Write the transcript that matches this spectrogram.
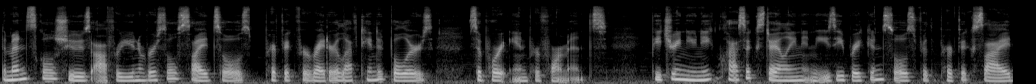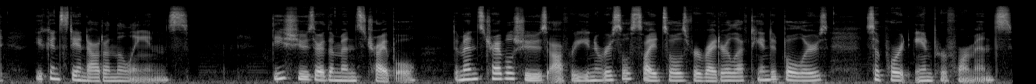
The Men's Skull shoes offer universal slide soles, perfect for right or left handed bowlers, support, and performance. Featuring unique classic styling and easy break in soles for the perfect slide, you can stand out on the lanes. These shoes are the Men's Tribal. The men's tribal shoes offer universal slide soles for right or left handed bowlers, support, and performance.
